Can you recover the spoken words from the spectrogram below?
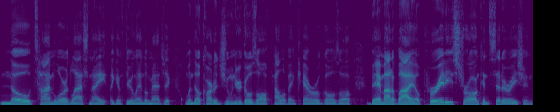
No Time Lord last night against the Orlando Magic. Wendell Carter Jr. goes off. Paolo Banchero goes off. Bam Adebayo, pretty strong consideration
